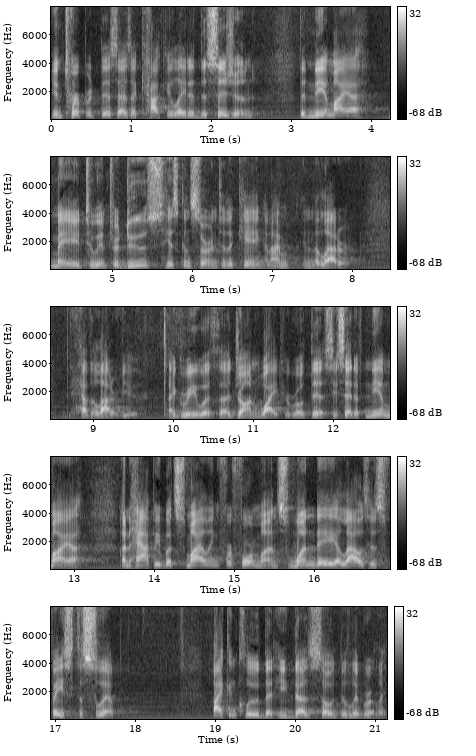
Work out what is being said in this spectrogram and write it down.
interpret this as a calculated decision that Nehemiah made to introduce his concern to the king. And I'm in the latter, have the latter view. I agree with uh, John White, who wrote this. He said, If Nehemiah, unhappy but smiling for four months, one day allows his face to slip, I conclude that he does so deliberately.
